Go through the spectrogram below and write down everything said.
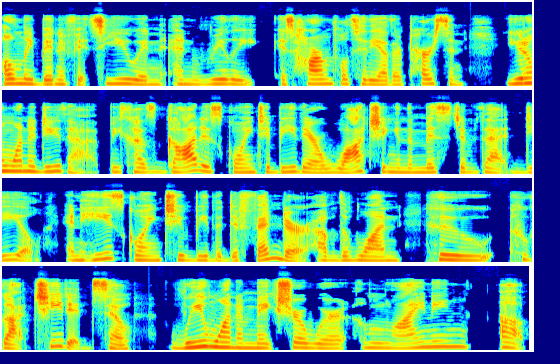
only benefits you and, and really is harmful to the other person. You don't want to do that because God is going to be there watching in the midst of that deal and he's going to be the defender of the one who who got cheated. So we want to make sure we're lining up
